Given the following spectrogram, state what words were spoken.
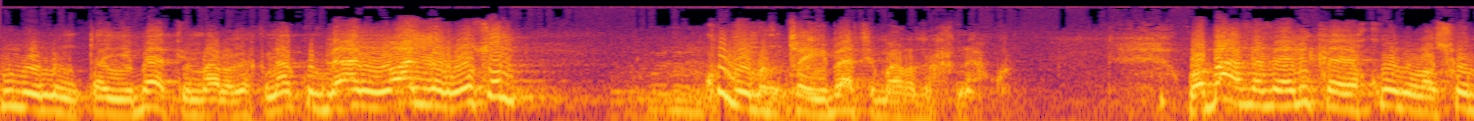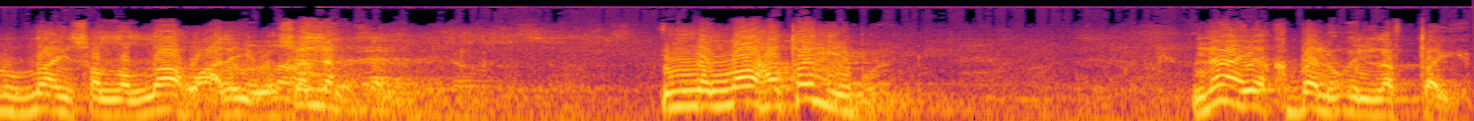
كلوا من طيبات ما رزقناكم لأنه قال للرسل كلوا من طيبات ما رزقناكم. وبعد ذلك يقول رسول الله صلى الله عليه وسلم إن الله طيب. لا يقبل إلا الطيب.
